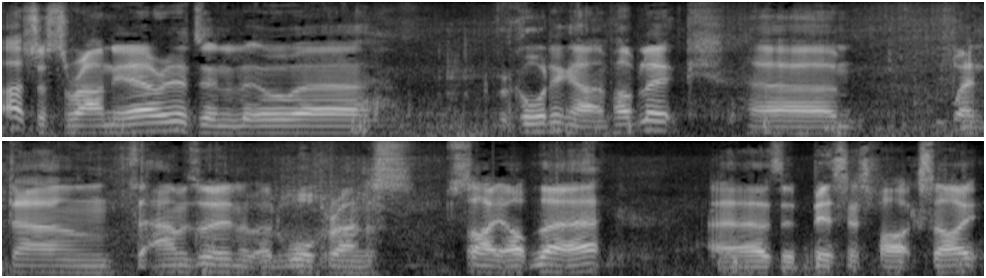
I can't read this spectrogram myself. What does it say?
I was just around the area doing a little uh, recording out in public. Um, went down to Amazon and walk around the site up there. Uh, it's a business park site.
